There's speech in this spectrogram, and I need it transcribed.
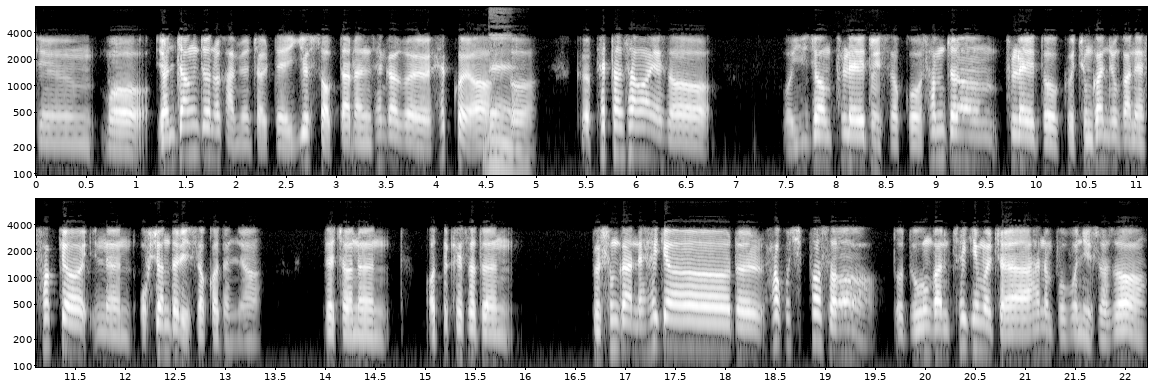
지금 뭐 연장전을 가면 절대 이길 수 없다는 생각을 했고요. 네. 또그 패턴 상황에서 뭐 2점 플레이도 있었고 3점 플레이도 그 중간중간에 섞여 있는 옵션들이 있었거든요. 근데 저는 어떻게 해서든 그 순간에 해결을 하고 싶어서 또 누군가는 책임을 져야 하는 부분이 있어서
